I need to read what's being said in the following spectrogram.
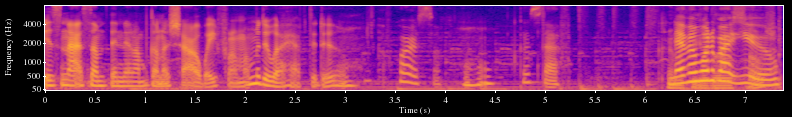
it's not something that i'm going to shy away from i'm going to do what i have to do Of course. Good stuff. Couldn't Nevin, what about you?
